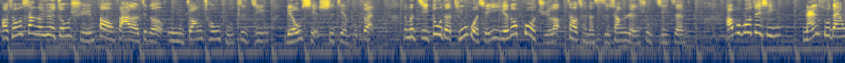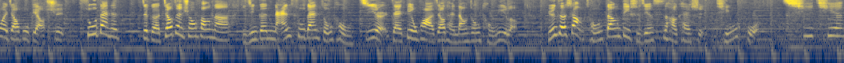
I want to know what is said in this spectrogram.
好，从上个月中旬爆发了这个武装冲突，至今流血事件不断。那么几度的停火协议也都破局了，造成了死伤人数激增。好，不过最新南苏丹外交部表示，苏丹的这个交战双方呢，已经跟南苏丹总统基尔在电话交谈当中同意了，原则上从当地时间四号开始停火七天，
